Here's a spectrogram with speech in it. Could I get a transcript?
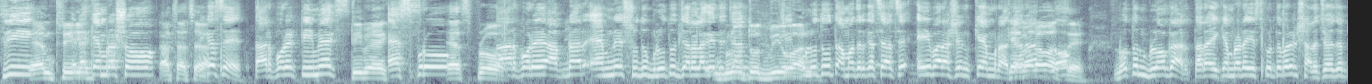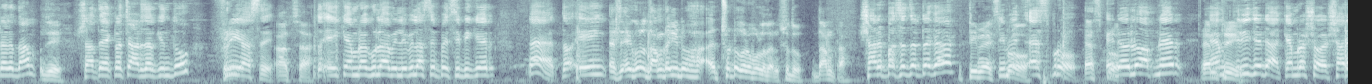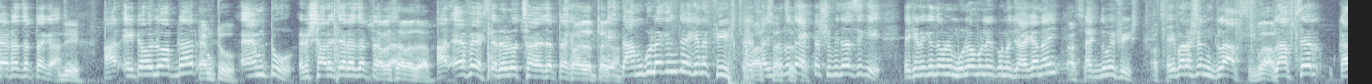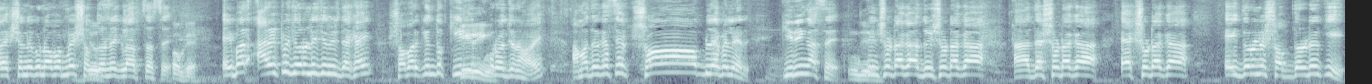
three M3 এটা ক্যামেরা সহ আচ্ছা, আচ্ছা। ঠিক আছে তারপরে Timex T-Max, S pro S Pro, তারপরে আপনার এমনে শুধু ব্লুটুথ যারা লাগাইতে চান Bluetooth B1 ব্লুটুথ আমাদের কাছে আছে। এইবার আসেন ক্যামেরা যারা আছে। নতুন ব্লগার তারা এই ক্যামেরাটা ইউজ করতে পারেন সাড়ে ছয় হাজার টাকা দাম। জি। সাথে একটা চার্জার কিন্তু ফ্রি আছে আচ্ছা। তো এই ক্যামেরাগুলো অ্যাভেলেবেল আছে পেসিফিকের হ্যাঁ তো এই আচ্ছা এগুলো দামটা একটু ছোট করে বলে দেন শুধু দামটা সাড়ে পাঁচ হাজার টাকা Team X Pro। S pro এটা হলো আপনার M3 এম থ্রি যেটা ক্যামেরা সহ সাড়ে আট হাজার টাকা আর এটা হলো আপনার M2 এম টু এটা সাড়ে চার হাজার টাকা সাড়ে চার হাজার। আর এফ এক্স এটা হলো ছয় হাজার টাকা 6,000 টাকা। এই দামগুলো কিন্তু এখানে ফিক্সড আচ্ছা, সাইজগুলোতে আচ্ছা। একটা সুবিধা আছে কি এখানে কিন্তু আমরা মূলামূলির কোনো জায়গা নাই। একদমই ফিক্সড। এবার আসেন গ্লাভস। গ্লাভসের কালেকশনের কোনো অভাব নেই সব ধরনের গ্লাভস আছে Okay. এবার আরেকটু জরুরি জিনিস দেখাই। সবার কিন্তু কিরিং প্রয়োজন হয়। আমাদের কাছে সব লেভেলের কিরিং আছে। তিনশো টাকা দুইশো টাকা দেড়শো টাকা একশো টাকা এই ধরনের সব ধরনের কি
